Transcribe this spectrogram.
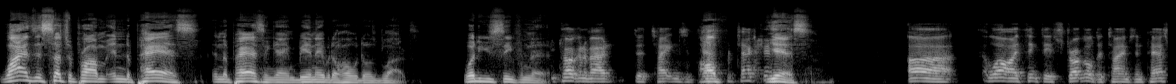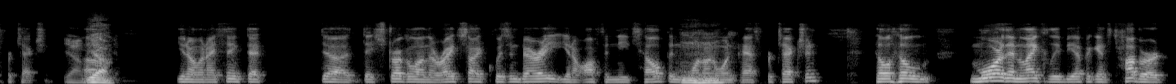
why is it such a problem in the pass in the passing game being able to hold those blocks? What do you see from that? You're talking about the Titans in pass protection. Yes. Uh, well, I think they've struggled at times in pass protection. Yeah. Um, yeah you know, and I think that uh, they struggle on the right side. Quessenberry, you know, often needs help in mm-hmm. one-on-one pass protection. He'll he'll more than likely be up against Hubbard,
